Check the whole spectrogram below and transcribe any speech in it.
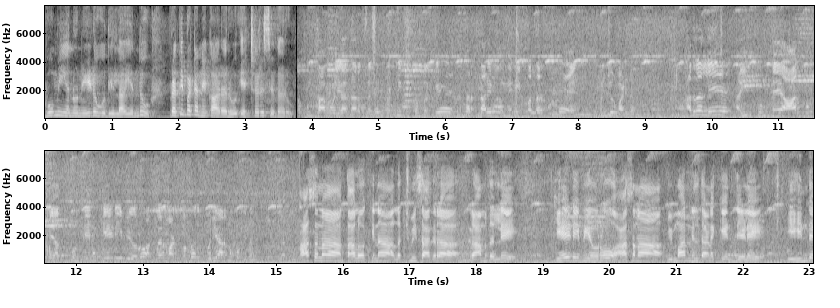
ಭೂಮಿಯನ್ನು ನೀಡುವುದಿಲ್ಲ ಎಂದು ಪ್ರತಿಭಟನೆಕಾರರು ಎಚ್ಚರಿಸಿದರು. ಸಾಗುವಳಿ ಆಧಾರದ ಮೇಲೆ ಪ್ರತಿ ಕುಟುಂಬಕ್ಕೆ ಸರ್ಕಾರಿ ಭೂಮಿಯನ್ನು ಇಪ್ಪತ್ತಾರು ಕುಂಟೆ ಮಂಜೂರು ಮಾಡಿದ್ದಾರೆ. ಅದರಲ್ಲಿ ಐದು ಕುಂಟೆ ಆರು ಕುಂಟೆ ಹತ್ತು ಕುಂಟೆನ ಕೆ ಡಿ ಬಿ ಅವರು ಅಕ್ವೈರ್ ಮಾಡಿಕೊಂಡು ಅದಕ್ಕೆ ಪರಿಹಾರನೂ ಕೊಟ್ಟಿದ್ದಾರೆ. ಹಾಸನ ತಾಲೂಕಿನ ಲಕ್ಷ್ಮೀಸಾಗರ ಗ್ರಾಮದಲ್ಲಿ ಕೆ ಡಿ ಬಿ ಅವರು ಹಾಸನ ವಿಮಾನ ನಿಲ್ದಾಣಕ್ಕೆ ಅಂತೇಳಿ ಈ ಹಿಂದೆ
